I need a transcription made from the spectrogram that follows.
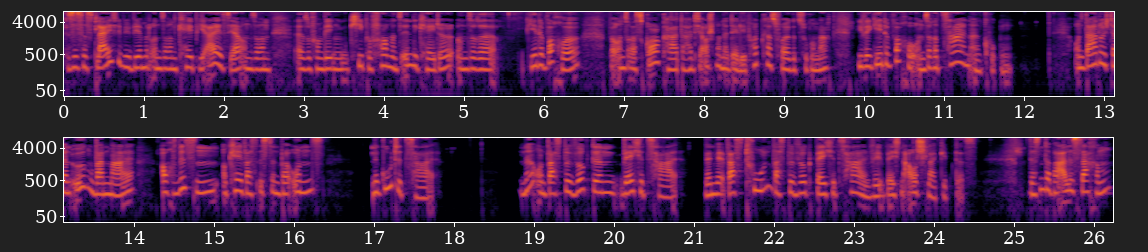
Das ist das gleiche, wie wir mit unseren KPIs, ja, unseren, also von wegen Key Performance Indicator, unsere jede Woche bei unserer Scorecard, da hatte ich auch schon mal eine Daily Podcast Folge zugemacht, wie wir jede Woche unsere Zahlen angucken. Und dadurch dann irgendwann mal auch wissen, okay, was ist denn bei uns eine gute Zahl? Ne? Und was bewirkt denn welche Zahl? Wenn wir was tun, was bewirkt welche Zahl? Welchen Ausschlag gibt es? Das sind aber alles Sachen,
